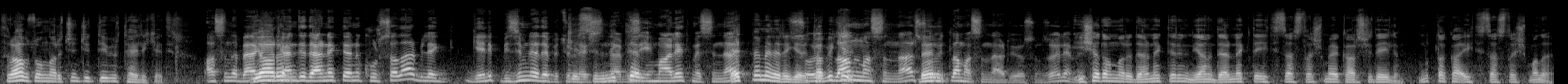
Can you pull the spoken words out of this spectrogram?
Trabzonlar için ciddi bir tehlikedir. Aslında belki Yarın- kendi derneklerini kursalar bile gelip bizimle de bütünleşsinler. Bizi ihmal etmesinler. Etmemeleri gerekiyor. Tabii ki Soyutlanmasınlar, ben- soyutlamasınlar diyorsunuz öyle mi? İş adamları derneklerinin yani dernekte ihtisaslaşmaya karşı değilim. Mutlaka ihtisaslaşmalı.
